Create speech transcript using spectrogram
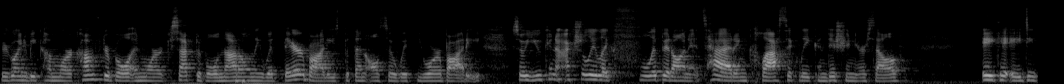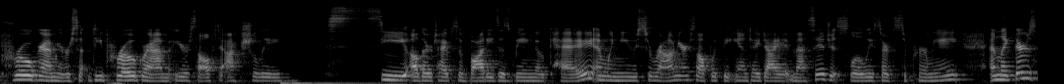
you're going to become more comfortable and more acceptable, not only with their bodies, but then also with your body. So you can actually like flip it on its head and classically condition yourself, aka deprogram yourself, deprogram yourself to actually see other types of bodies as being okay. And when you surround yourself with the anti diet message, it slowly starts to permeate. And like there's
